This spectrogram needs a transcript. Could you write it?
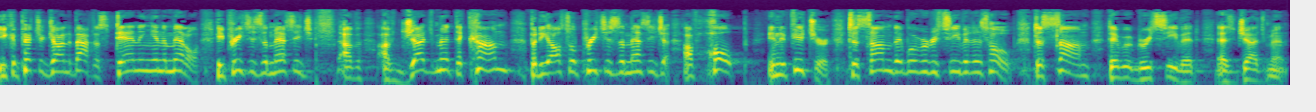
you can picture John the Baptist standing in the middle. He preaches the message of, of judgment to come, but he also preaches the message of hope in the future. To some, they would receive it as hope. To some, they would receive it as judgment.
